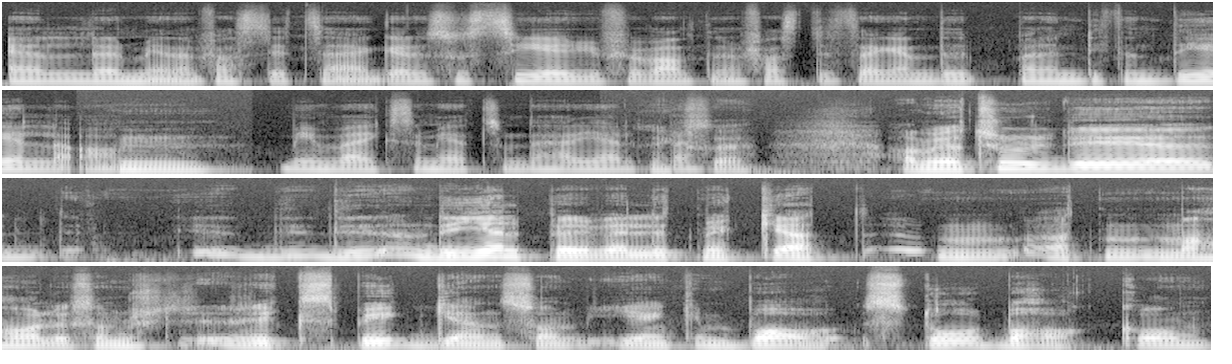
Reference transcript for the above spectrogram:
eller med en fastighetsägare så ser ju förvaltaren och fastighetsägaren det är bara en liten del av Mm. min verksamhet som det här hjälper. Exakt. Ja, men jag tror det, det, det hjälper väldigt mycket att, att man har liksom Riksbyggen som egentligen ba, står bakom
